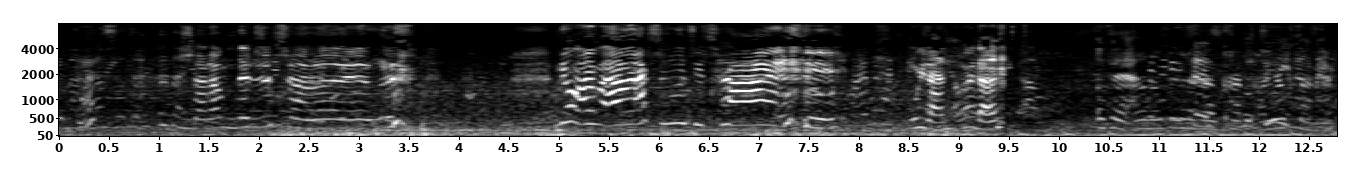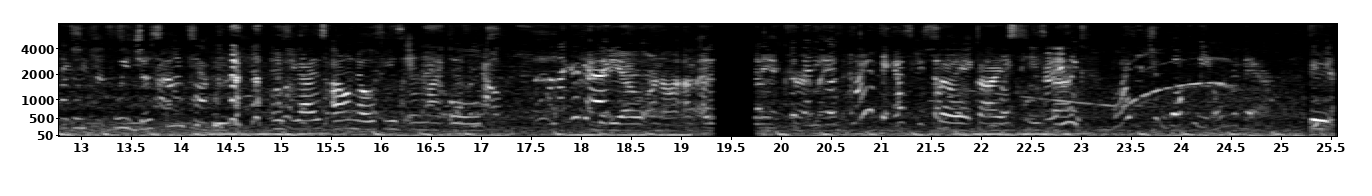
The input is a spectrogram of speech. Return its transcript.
What? Shut up, bitch, shut up. no, I'm, I'm actually let you try. We're done, we're done. Okay, I don't know if we're gonna have crappy audio because I'm. We just found Poppy. and if you guys, I don't know if he's in my old like, okay. video or not. I'm editing it But then he currently. goes, and I have to ask you something. So, guys, like, he's back. Why did you walk me over there? They,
